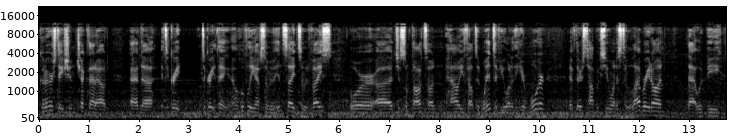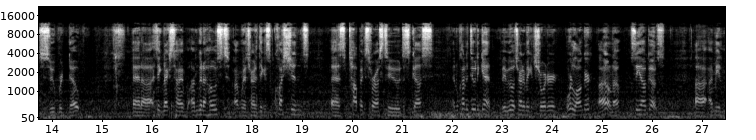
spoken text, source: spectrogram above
go to her station, check that out, and uh, it's a great it's a great thing. Hopefully, you have some insight, some advice, or uh, just some thoughts on how you felt it went. If you wanted to hear more, if there's topics you want us to elaborate on, that would be super dope. And uh, I think next time I'm going to host, I'm going to try to think of some questions uh, some topics for us to discuss, and we'll kind of do it again. Maybe we'll try to make it shorter or longer. I don't know. See how it goes. Uh, I mean,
